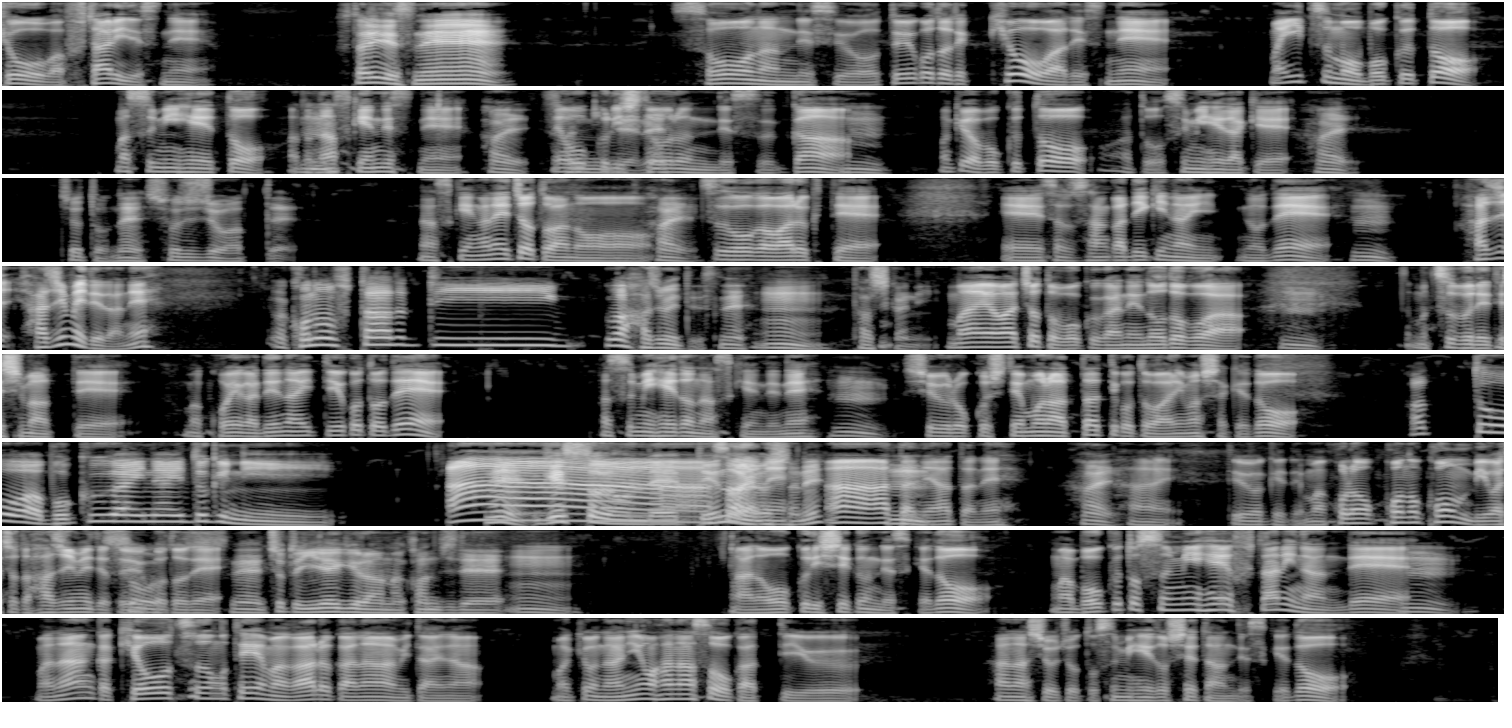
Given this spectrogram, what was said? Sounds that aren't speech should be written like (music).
今日は2人ですね。2人ですね。そうなんですよ。ということで今日はですね、まあ、いつも僕と、まあ、すみへいとあとうん。ナスケンですね、はい。でお送りしておるるんですが、うん。まあ、今日は僕とあとすみへいだけ。はい。ちょっとね諸事情あって。ナスケンがねちょっとあの、はい。都合が悪くて、えー参加できないのでうん。はじ初めてだね。この2人は初めてですね。うん。確かに。前はちょっと僕がね喉がうん。まあ潰れてしまって、まあ、声が出ないっていうことで、まあ、すみへいとナスケンでねうん。収録してもらったってことはありましたけど。あとは僕がいない時にあーゲスト呼んでっていうのはありましたね。そうだあーあったね、うん。あったね。はい。はい。というわけで、まあ、このこのコンビはちょっと初めてということで。ね。ちょっとイレギュラーな感じで。うん。あのお送りしていくんですけど、まあ、僕とすみへい2人なんで、うん。まあ、なんか共通のテーマがあるかなみたいな、まあ、今日何を話そうかっていう話をちょっとすみへいとしてたんですけど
